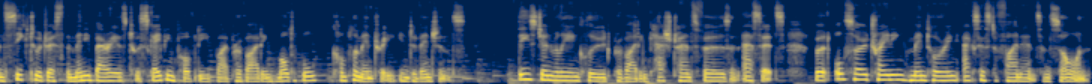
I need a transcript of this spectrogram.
and seek to address the many barriers to escaping poverty by providing multiple, complementary interventions. These generally include providing cash transfers and assets, but also training, mentoring, access to finance, and so on.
